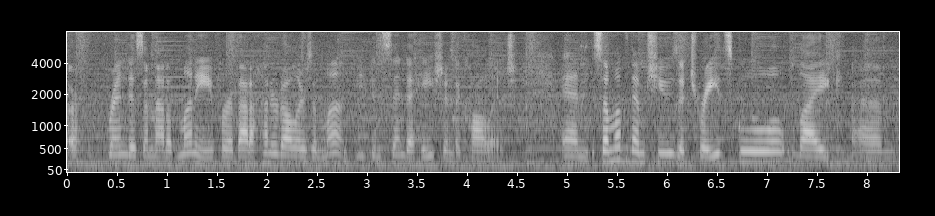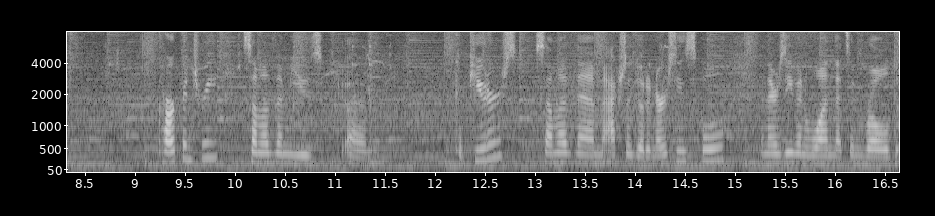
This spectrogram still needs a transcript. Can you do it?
a horrendous amount of money. For about $100 a month, you can send a Haitian to college. And some of them choose a trade school like um, carpentry, some of them use um, computers. Some of them actually go to nursing school, and there's even one that's enrolled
